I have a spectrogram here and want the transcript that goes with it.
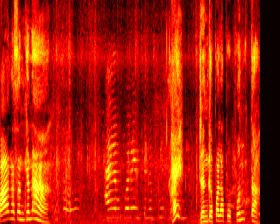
Pa, nasan ka na? Alam ko na yung pinagpupunta. Hay, dyan ka pala pupunta.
